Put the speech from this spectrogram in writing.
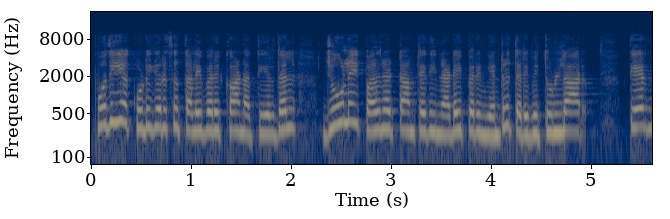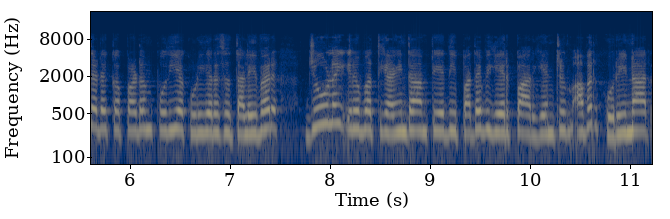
புதிய குடியரசுத் தலைவருக்கான தேர்தல் ஜூலை பதினெட்டாம் தேதி நடைபெறும் என்று தெரிவித்துள்ளார். தேர்ந்தெடுக்கப்படும் புதிய குடியரசுத் தலைவர் ஜூலை இருபத்தி ஐந்தாம் தேதி பதவியேற்பார் என்றும் அவர் கூறினார்.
